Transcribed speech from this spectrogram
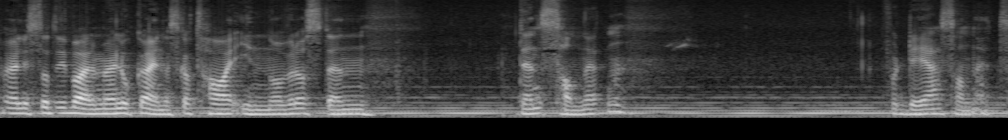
Og Jeg har lyst til at vi bare med lukka øyne skal ta inn over oss den den sannheten. For det er sannhet.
